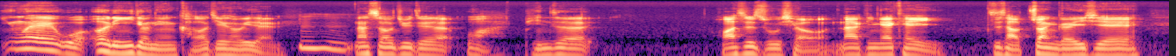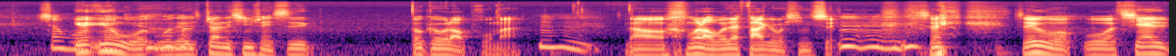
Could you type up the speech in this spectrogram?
因为我二零一九年考到街头艺人，嗯哼，那时候就觉得哇，凭着花式足球，那应该可以至少赚个一些生活，因为因为我我的赚的薪水是都给我老婆嘛，嗯哼。然后我老婆再发给我薪水，嗯嗯嗯，所以，所以我我现在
